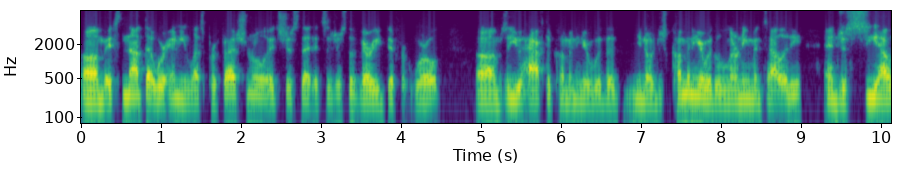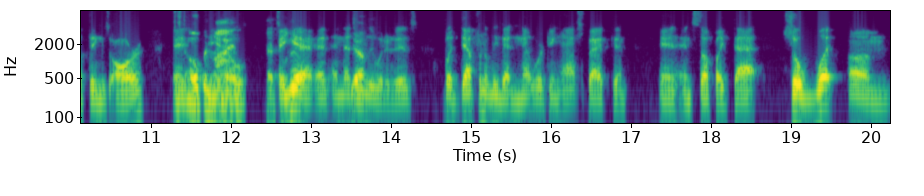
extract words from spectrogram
Um, it's not that we're any less professional. It's just that it's just a very different world. Um, so you have to come in here with a, you know, just come in here with a learning mentality and just see how things are. And open mind. Know, that's yeah, and, and that's yeah. really what it is. But definitely that networking aspect and and and stuff like that. So what um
